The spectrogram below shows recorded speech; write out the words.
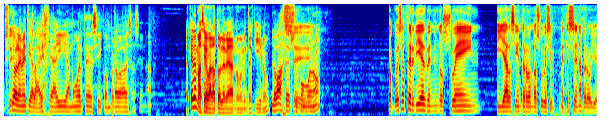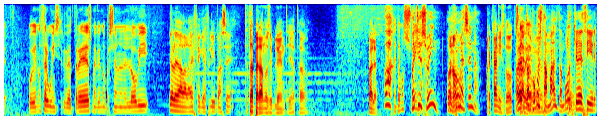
Sí. Yo le metía la F ahí a muerte si compraba esa escena. Es que es demasiado barato levear normalmente aquí, ¿no? Lo va a hacer, Sí. supongo, ¿no? Sea, puedes hacer 10 vendiendo Swain y ya la siguiente ronda subes y metes Sena, pero oye, pudiendo hacer win streak de 3, metiendo presión en el lobby. Yo le daba la F que flipas, ¿eh? Te está esperando simplemente, ya está. Vale. ¡Ah! Metemos Swain. Metió Swain por Bueno, encima de Sena. Arcanis 2. A Está ver, bien, tampoco está mal, tampoco quiero decir.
